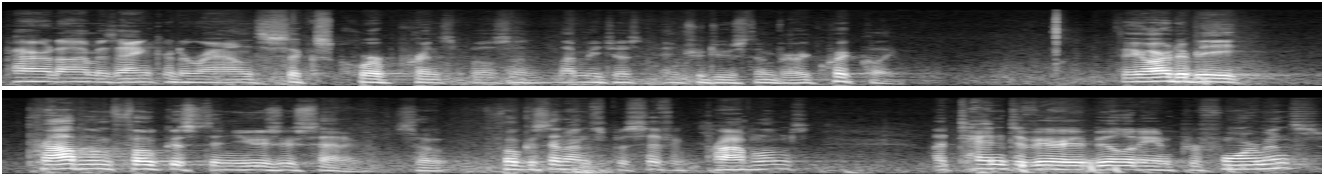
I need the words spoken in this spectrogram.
paradigm is anchored around six core principles, and let me just introduce them very quickly. They are to be problem-focused and user-centered. So focus in on specific problems, attend to variability in performance,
